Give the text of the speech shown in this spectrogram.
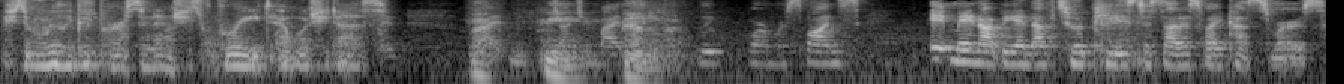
She's a really good person, and she's great at what she does. But judging by the lukewarm response, it may not be enough to appease dissatisfied customers.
